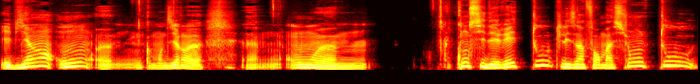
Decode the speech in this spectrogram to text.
eh bien ont euh, comment dire euh, euh, ont considérer toutes les informations, tous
